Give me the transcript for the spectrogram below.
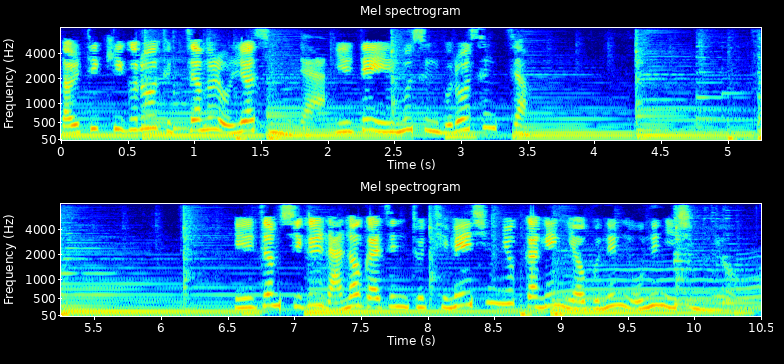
널티킥으로 득점을 올렸습니다. 1대1 무승부로 승점 1점씩을 나눠 가진 두 팀의 16강행 여부는 오는 26.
